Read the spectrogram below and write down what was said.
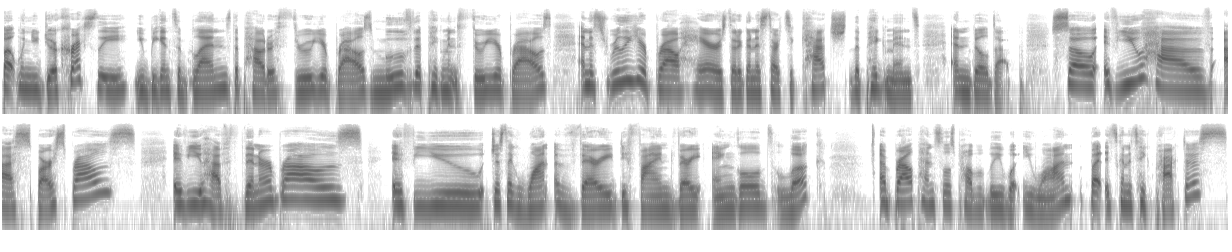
but when you do it correctly, you begin to blend the powder through your brows, move the pigment through your brows, and it's really your brow hairs that are going to start to catch the pigment and build up. So if you have uh, sparse brows, if you have thinner brows, if you just like want a very defined, very angled look, a brow pencil is probably what you want, but it's going to take practice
